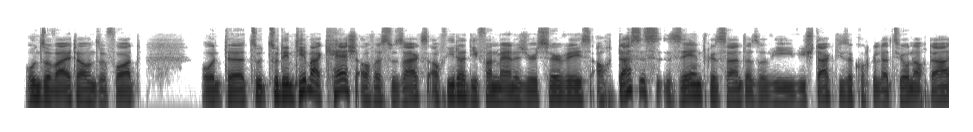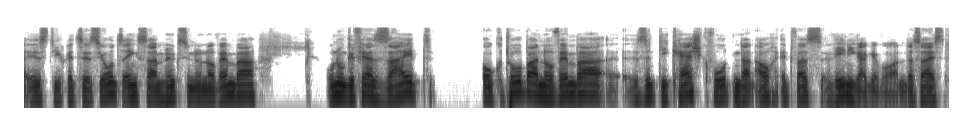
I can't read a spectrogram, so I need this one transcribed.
und so weiter und so fort. Und äh, zu, zu dem Thema Cash, auch was du sagst, auch wieder die Fund Manager Surveys, auch das ist sehr interessant, also wie, wie stark diese Korrelation auch da ist. Die Rezessionsängste am höchsten im November und ungefähr seit Oktober, November äh, sind die Cash-Quoten dann auch etwas weniger geworden. Das heißt,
